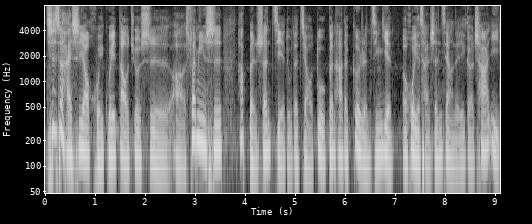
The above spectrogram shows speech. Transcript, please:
其实这还是要回归到，就是啊，算命师他本身解读的角度跟他的个人经验，而会产生这样的一个差异。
